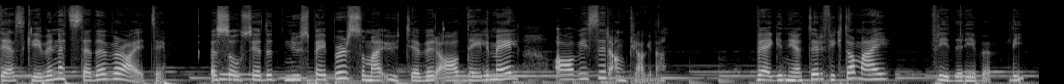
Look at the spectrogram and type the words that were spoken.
Det skriver nettstedet Variety. Associated Newspapers, som er utgiver av Daily Mail, avviser anklagene. VG nyheter fikk det av meg, Fride Rive Lie.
